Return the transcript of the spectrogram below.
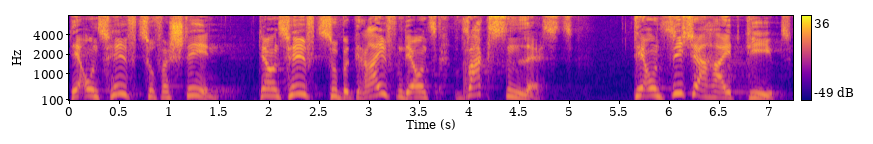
der uns hilft zu verstehen, der uns hilft zu begreifen, der uns wachsen lässt, der uns Sicherheit gibt,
